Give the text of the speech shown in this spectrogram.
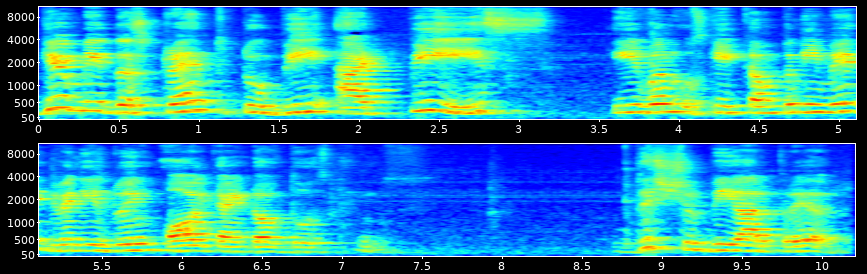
give me the strength to be at peace even उसकी कंपनी में when is doing all kind of those things this should be our prayer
